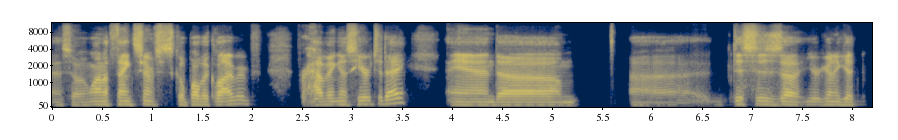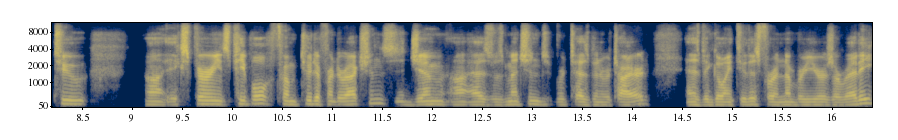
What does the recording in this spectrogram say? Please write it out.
And so I want to thank San Francisco Public Library for having us here today. And um, uh, this is, uh, you're going to get two uh, experienced people from two different directions. Jim, uh, as was mentioned, has been retired and has been going through this for a number of years already.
